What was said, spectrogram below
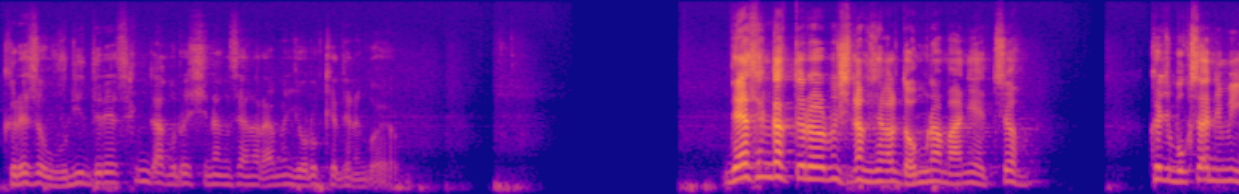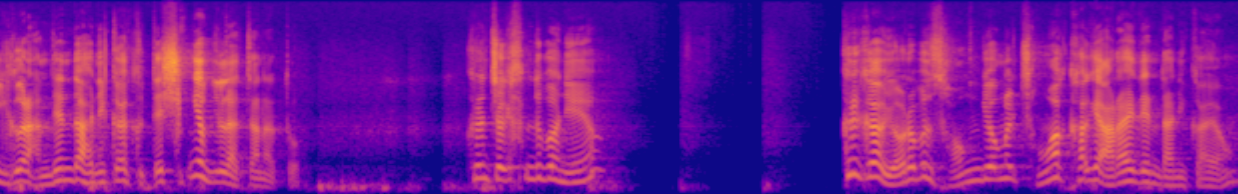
그래서 우리들의 생각으로 신앙생활하면 이렇게 되는 거예요. 내 생각대로 여러분 신앙생활 너무나 많이 했죠. 그래서 목사님이 이걸 안 된다 하니까 그때 신경질 났잖아 또. 그런 적이 한두 번이에요? 그러니까 여러분 성경을 정확하게 알아야 된다니까요.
